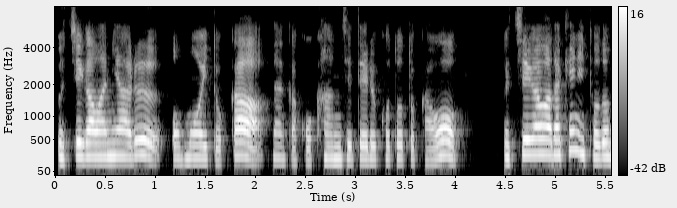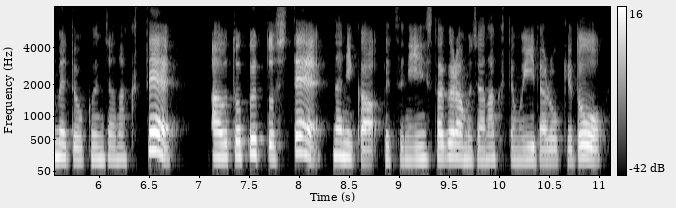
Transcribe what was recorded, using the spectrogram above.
内側にある思いとか、なんかこう感じてることとかを内側だけに留めておくんじゃなくて、アウトプットして何か別にインスタグラムじゃなくてもいいだろうけど、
